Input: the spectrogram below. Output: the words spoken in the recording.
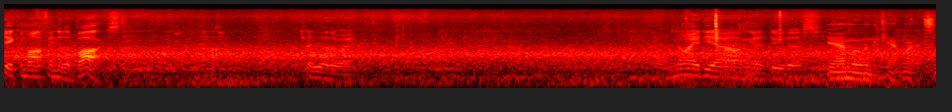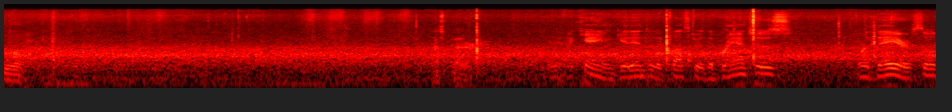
shake them off into the box. Ah, try the other way. I have no idea how I'm going to do this. Yeah, I'm moving the camera. It's a little. That's better. I can't even get into the cluster. The branches or they are so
